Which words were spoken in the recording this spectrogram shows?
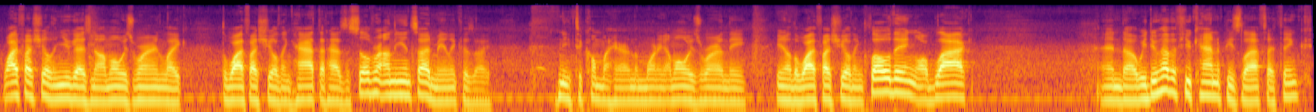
Wi-Fi shielding, you guys know I'm always wearing like the Wi-Fi shielding hat that has the silver on the inside, mainly because I need to comb my hair in the morning. I'm always wearing the, you know, the Wi-Fi shielding clothing, all black. And uh, we do have a few canopies left, I think.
